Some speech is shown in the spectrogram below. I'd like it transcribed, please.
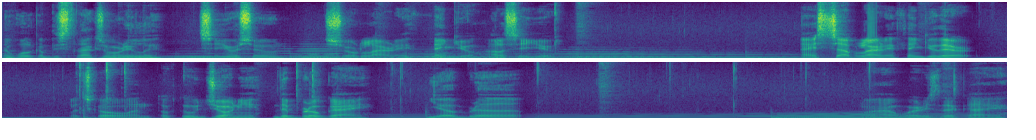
A welcome distraction, really. See you soon. Sure, Larry. Thank you. I'll see you. Nice job, Larry. Thank you there. Let's go and talk to Johnny, the bro guy. Yo, bro. Uh, where is that guy?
